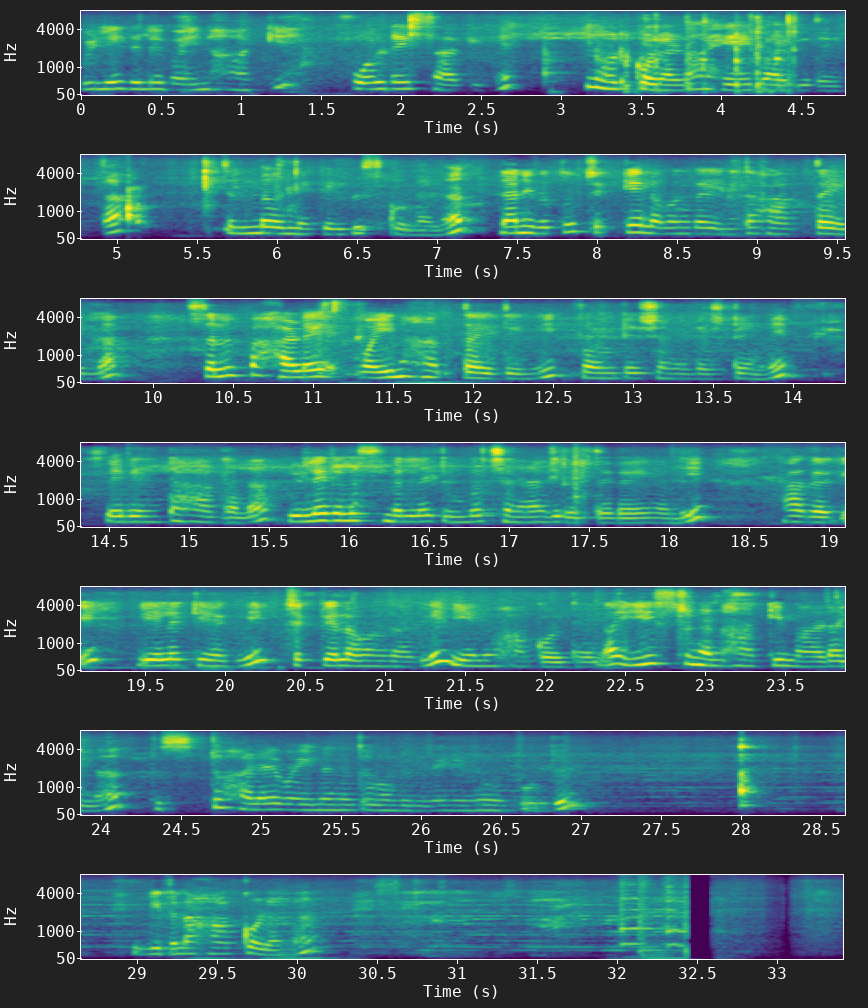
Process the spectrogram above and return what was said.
ಬಿಳಿಯದಲ್ಲೇ ವೈನ್ ಹಾಕಿ ಫೋರ್ ಡೇಸ್ ಆಗಿದೆ. ನೋಡ್ಕೊಳ್ಳೋಣ ಹೇಗಾಗಿದೆ ಅಂತ. ಚಂದ ಒಮ್ಮೆ ತಿರುಗಿಸ್ಕೊಳ್ಳೋಣ ನಾನಿವತ್ತು ಚಕ್ಕೆ, ಲವಂಗ ಎಂತ ಹಾಕ್ತಾ ಇಲ್ಲ. ಸ್ವಲ್ಪ ಹಳೆ ವೈನ್ ಹಾಕ್ತಾ ಇದ್ದೀನಿ ಫೌಂಡೇಶನ್ ಅಷ್ಟೇನೆ. ಬೇರೆ ಎಂತ ಹಾಕಲ್ಲ. ವಿಳ್ಳೆಗಳ ಸ್ಮೆಲ್ಲೇ ತುಂಬ ಚೆನ್ನಾಗಿರುತ್ತೆ ವೈನಲ್ಲಿ ಹಾಗಾಗಿ ಏಲಕ್ಕಿ ಆಗಲಿ ಚಕ್ಕೆ, ಲವಂಗ ಆಗಲಿ ಏನೂ ಹಾಕೊಳ್ತಾ ಇಲ್ಲ. ಈಸ್ಟ್ ನಾನು ಹಾಕಿ ಮಾಡಲ್ಲ. ಫಸ್ಟು ಹಳೆ ವೈನನ್ನು ತೊಗೊಂಡಿದ್ದೀನಿ ನೋಡ್ಬೋದು. ಇದನ್ನ ಹಾಕೊಳ್ಳೋಣ.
